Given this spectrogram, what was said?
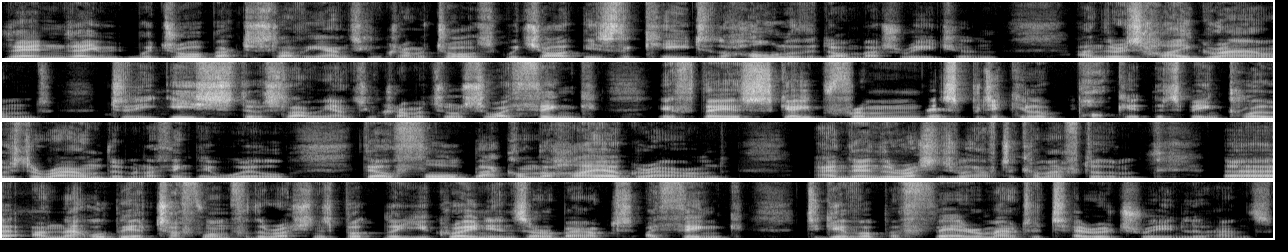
then they withdraw back to Slavyansk and Kramatorsk, which are, is the key to the whole of the Donbass region. And there is high ground to the east of Slavyansk and Kramatorsk. So I think if they escape from this particular pocket that's being closed around them, and I think they will, they'll fall back on the higher ground and then the Russians will have to come after them. Uh, and that will be a tough one for the Russians. But the Ukrainians are about, I think, to give up a fair amount of territory in Luhansk.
